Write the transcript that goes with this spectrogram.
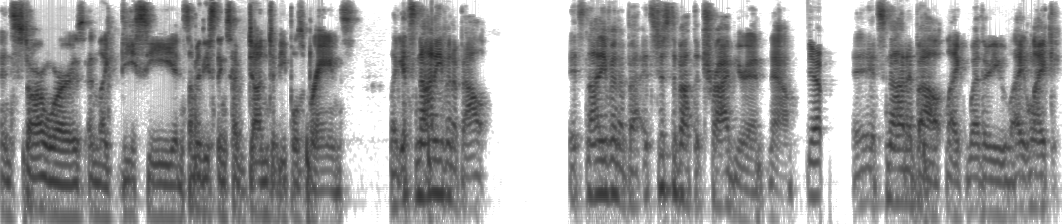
and star wars and like dc and some of these things have done to people's brains like it's not even about it's not even about it's just about the tribe you're in now yep, it's not about like whether you like like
